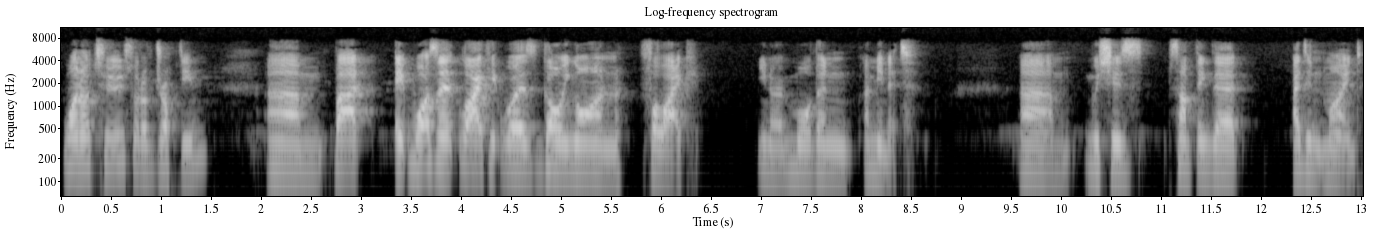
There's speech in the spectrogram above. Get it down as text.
one or two sort of dropped in, um, but it wasn't like it was going on for like, you know, more than a minute, um, which is something that I didn't mind,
